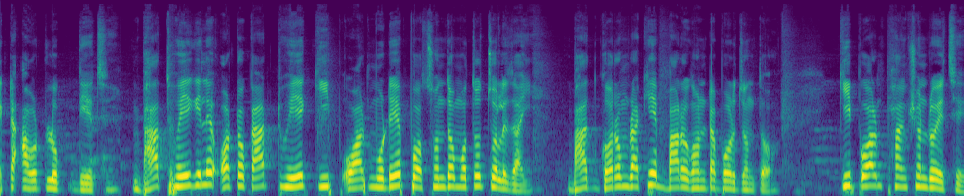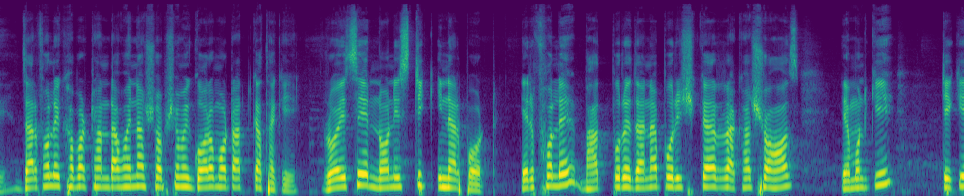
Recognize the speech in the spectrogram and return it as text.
একটা আউটলুক দিয়েছে। ভাত হয়ে গেলে অটো কাট হয়ে কিপ ওয়ার্ম মোডে পছন্দ মতো চলে যায়। ভাত গরম রাখে বারো ঘণ্টা পর্যন্ত। কিপ ওয়ার্ম ফাংশন রয়েছে, যার ফলে খাবার ঠান্ডা হয় না, সবসময় গরম ও টাটকা থাকে। রয়েছে নন স্টিক ইনার পট এর ফলে ভাত পুড়ে দানা পরিষ্কার রাখা সহজ, এমনকি টেকে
